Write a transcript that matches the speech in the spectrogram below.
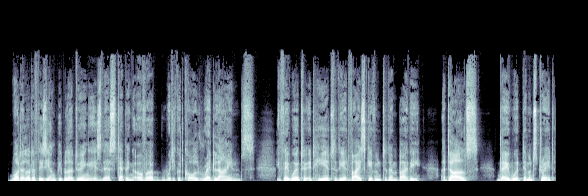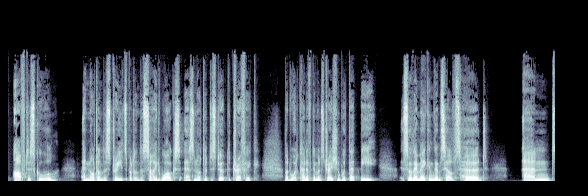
What a lot of these young people are doing is they're stepping over what you could call red lines. If they were to adhere to the advice given to them by the adults, they would demonstrate after school and not on the streets, but on the sidewalks as not to disturb the traffic. But what kind of demonstration would that be? So they're making themselves heard and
